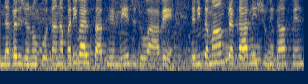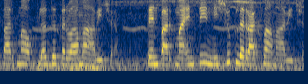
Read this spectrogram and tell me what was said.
નગરજનો પોતાના પરિવાર સાથે મેચ જોવા આવે તેવી તમામ પ્રકારની સુવિધા ફેન પાર્કમાં ઉપલબ્ધ કરવામાં આવી છે. ફેન પાર્કમાં એન્ટ્રી નિઃશુલ્ક રાખવામાં આવી છે.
